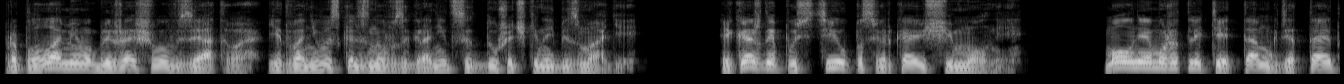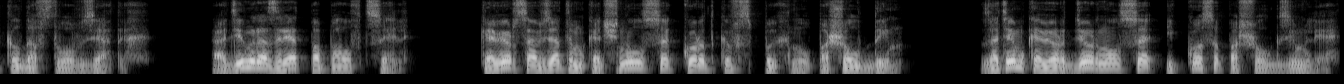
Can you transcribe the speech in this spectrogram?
проплыла мимо ближайшего взятого, едва не выскользнув за границы Душечкиной без магии. И каждый пустил по сверкающей молнии. Молния может лететь там, где тает колдовство взятых. Один разряд попал в цель. Ковер со взятым качнулся, коротко вспыхнул, пошел дым. Затем ковер дернулся и косо пошел к земле.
